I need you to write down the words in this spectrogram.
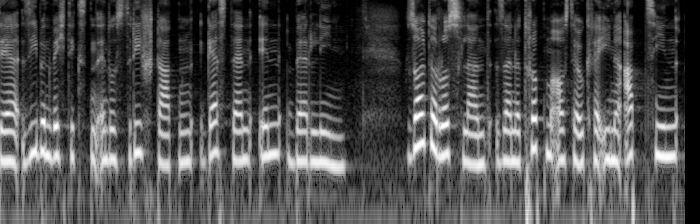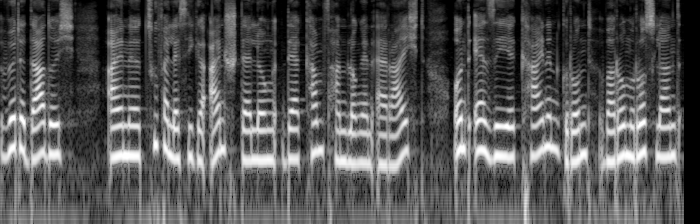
der sieben wichtigsten Industriestaaten, gestern in Berlin. Sollte Russland seine Truppen aus der Ukraine abziehen, würde dadurch eine zuverlässige Einstellung der Kampfhandlungen erreicht und er sehe keinen Grund, warum Russland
